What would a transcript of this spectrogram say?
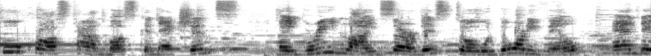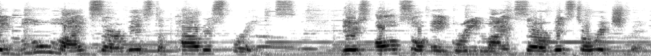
two crosstown bus connections, a Green Line service to Dohertyville, and a Blue Line service to Powder Springs. There's also a Green Line service to Richmond.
